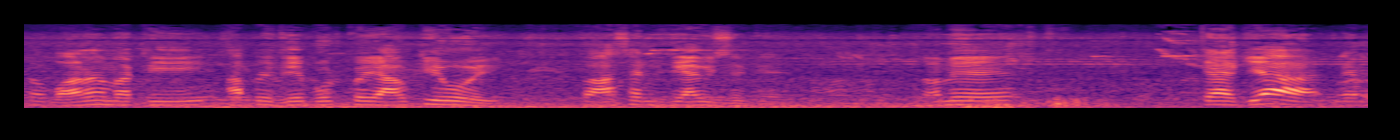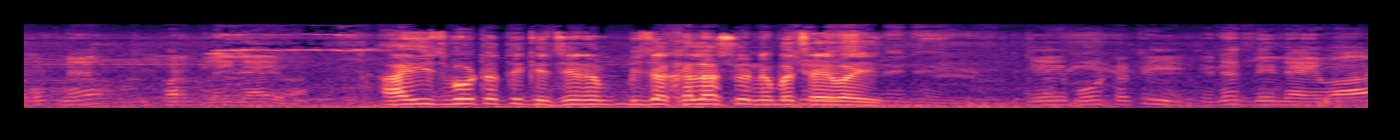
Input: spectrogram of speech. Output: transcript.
તો બાણામાંથી આપણે જે બોટ કોઈ આવતી હોય તો આસાનીથી આવી શકે. અમે ત્યાં ગયા ને બોટને પરત લઈને આવ્યા. આ ઈ જ બોટ હતી કે જેને બીજા ખલાસીઓને બચાવ્યા જે બોટ હતી એને જ લઈને આવ્યા.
